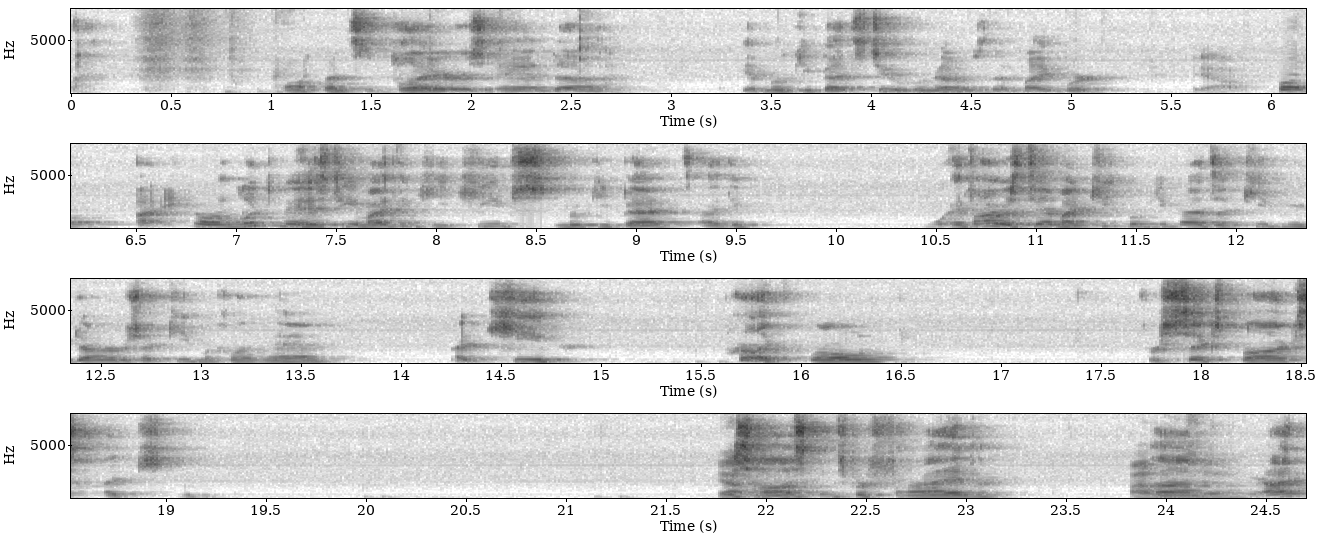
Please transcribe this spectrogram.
offensive players and uh, get Mookie Betts too. Who knows? That might work. Yeah, But I, you know, looking at his team, I think he keeps Mookie Betts. I think if I was Tim, I'd keep Mookie Betts. I'd keep you Darvish. I'd keep McClanahan. I'd keep probably Crone for six bucks. I'd keep Yeah. Hoskins for five. I Um, too. I,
